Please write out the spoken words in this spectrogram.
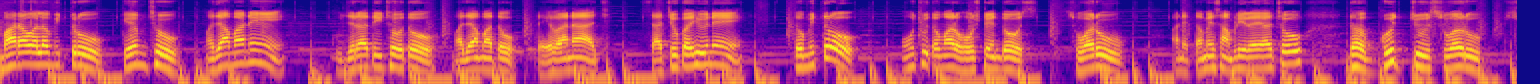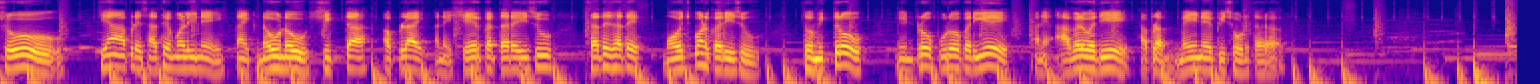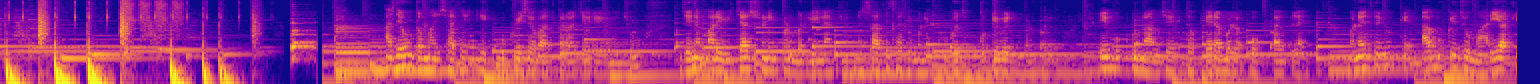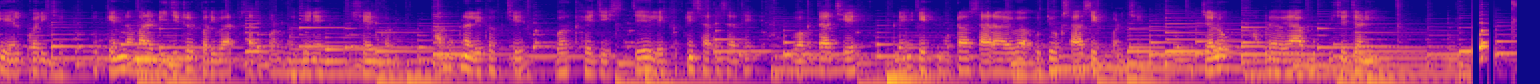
મારા વાલા મિત્રો, કેમ છો? મજામાં ને? ગુજરાતી છો તો મજામાં તો રહેવાના જ. સાચું કહ્યું ને? તો મિત્રો, હું છું તમારો હોસ્ટ એન્ડ દોસ્ત સ્વરૂપ અને તમે સાંભળી રહ્યા છો ધ ગુજ્જુ સ્વરૂપ શો જ્યાં આપણે સાથે મળીને કંઈક નવું નવું શીખતા અપ્લાય અને શેર કરતા રહીશું, સાથે સાથે મોજ પણ કરીશું. તો મિત્રો ઇન્ટ્રો પૂરો કરીએ અને આગળ વધીએ આપણા મેઇન એપિસોડ તરફ. આજે હું તમારી સાથે એક બુક વિશે વાત કરવા જઈ રહ્યો છું, જેને મારી વિચારસરણી પણ બદલી નાખી અને સાથે સાથે મને ખૂબ જ મોટિવેટ પણ કર્યું. એ બુકનું નામ છે ધ પેરાબલ ઓફ પાઇપલાઇન મને થયું કે આ બુકે જો મારી આટલી હેલ્પ કરી છે, તો કેમ ના મારા ડિજિટલ પરિવાર સાથે પણ હું તેને શેર કરું? આ બુકના લેખક છે બર્ક હેજીસ, જે લેખકની સાથે સાથે વક્તા છે અને એક મોટા સારા એવા ઉદ્યોગ સાહસિક પણ છે. ચલો, આપણે હવે આ બુક વિશે જાણીએ.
